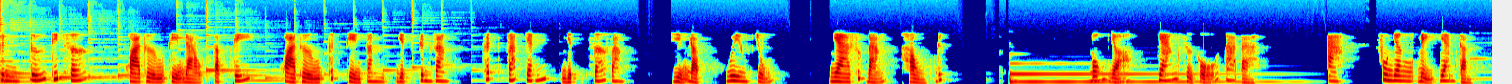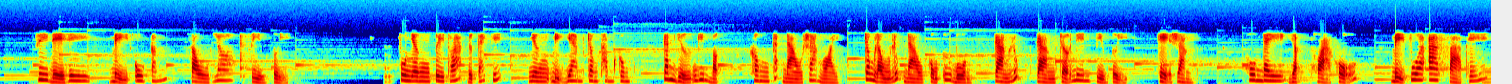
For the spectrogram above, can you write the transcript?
kinh tứ thiếp sớ. Hòa thượng thiện đạo tập ký. Hòa thượng thích thiền tâm dịch kinh văn. Thích pháp chánh dịch sớ văn. Diễn đọc nguyên chủng. Nhà xuất bản hồng đức. Bốn nhỏ chán sự khổ ta bà. A. Phu nhân bị giam cầm di đề hy bị u cấm, sầu lo tiều tụy. Phu nhân tuy thoát được cái chết, nhưng bị giam trong thâm cung. Canh giữ nghiêm mật, không cách nào ra ngoài. Trong lòng lúc nào cũng ưu buồn, càng lúc càng trở nên tiều tụy. Kể rằng, hôm nay gặp họa khổ, bị vua a xà thế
